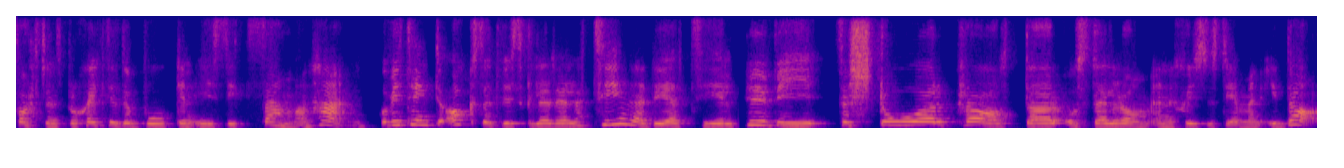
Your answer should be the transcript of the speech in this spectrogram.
forskningsprojektet och boken i sitt sammanhang. Och vi tänkte också att vi skulle relatera det till hur vi förstår, pratar och ställer om energisystemen idag.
